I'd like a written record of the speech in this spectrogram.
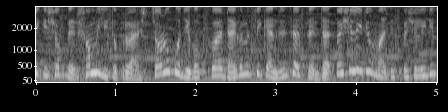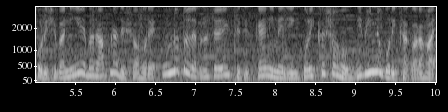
চিকিৎসকদের সম্মিলিত প্রয়াস, চরক ও Jibak square diagnostic and research centre, specialty ও মাল্টি স্পেশালিটি পরিষেবা নিয়ে এবার আপনাদের শহরে উন্নত ল্যাবরেটরি, সিটি স্ক্যান, ইমেজিং পরীক্ষা সহ বিভিন্ন পরীক্ষা করা হয়।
